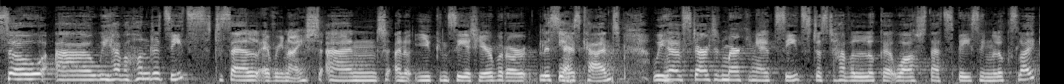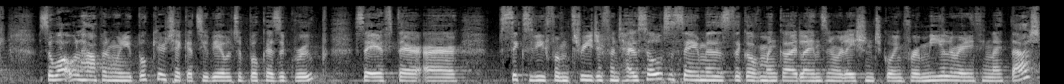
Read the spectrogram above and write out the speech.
So uh, we have 100 seats to sell every night, and I know you can see it here, but our listeners Yeah. can't. We have started marking out seats just to have a look at what that spacing looks like. So what will happen when you book your tickets, you'll be able to book as a group. Say if there are six of you from three different households, the same as the government guidelines in relation to going for a meal or anything like that.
